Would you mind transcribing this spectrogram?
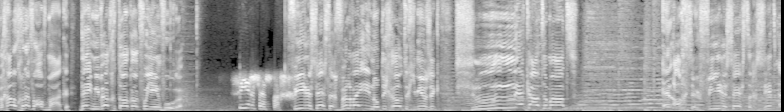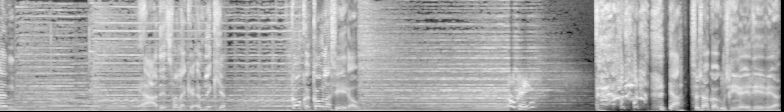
we gaan het gewoon even afmaken. Demi, welk getal kan ik voor je invoeren? 64. 64 vullen wij in op die grote Q-Music snackautomaat. En achter 64 zit een... Ja, dit is wel lekker. Een blikje Coca-Cola Zero. Oké. Ja, zo zou ik ook misschien reageren, ja.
